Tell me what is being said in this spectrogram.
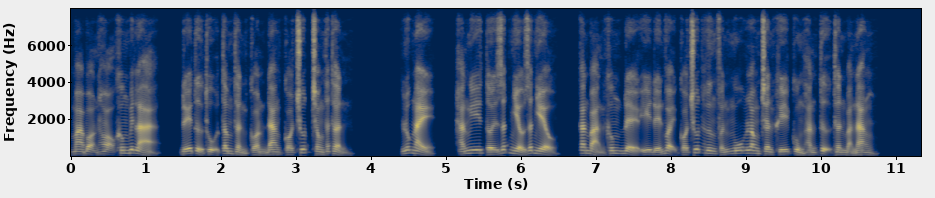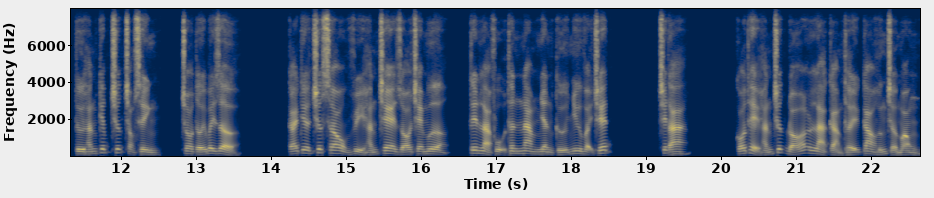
Mà bọn họ không biết là, đế tử thụ tâm thần còn đang có chút trong thất thần. Lúc này, hắn nghĩ tới rất nhiều rất nhiều, căn bản không để ý đến vậy có chút hưng phấn ngũ long chân khí cùng hắn tự thân bản năng. Từ hắn kiếp trước trọng sinh, cho tới bây giờ. Cái kia trước sau vì hắn che gió che mưa, tên là phụ thân nam nhân cứ như vậy chết. Chết ta. Có thể hắn trước đó là cảm thấy cao hứng chờ mong,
